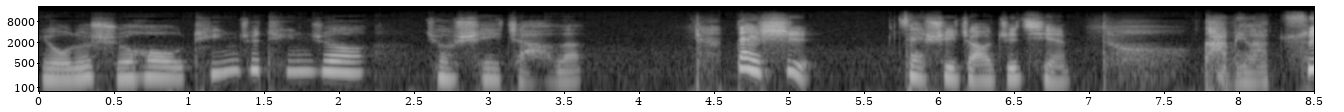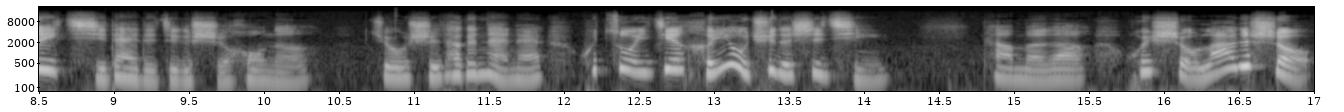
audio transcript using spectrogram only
有的时候听着听着就睡着了，但是在睡着之前，卡米拉最期待的这个时候呢，就是她跟奶奶会做一件很有趣的事情。他们啊会手拉着手，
